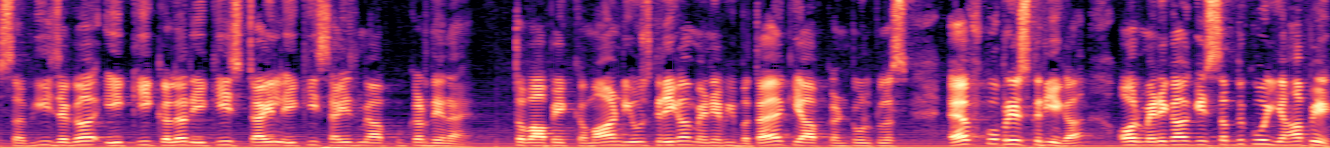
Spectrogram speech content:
सभी जगह एक ही कलर एक ही स्टाइल एक ही साइज़ में आपको कर देना है तब आप एक कमांड यूज़ करिएगा। मैंने अभी बताया कि आप कंट्रोल प्लस एफ़ को प्रेस करिएगा और मैंने कहा कि शब्द को यहाँ पे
